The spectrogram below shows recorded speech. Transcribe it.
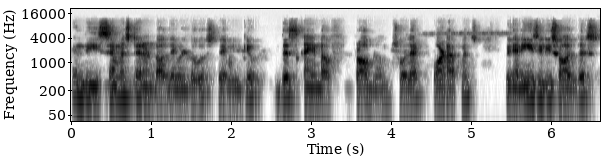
in the semester and all they will do is they will give this kind of problem so that what happens, we can easily solve this,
